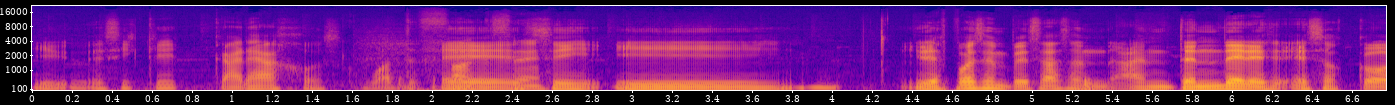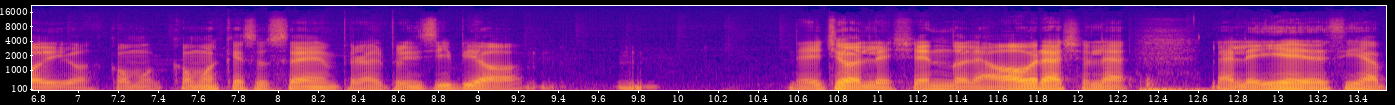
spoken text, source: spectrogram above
y decís qué carajos. What the fuck, Eh, sí. sí, y, y después empezás a, en- a entender es- esos códigos, cómo, cómo es que suceden. Pero al principio, mm, de hecho, leyendo la obra, yo la, la leía y decía,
